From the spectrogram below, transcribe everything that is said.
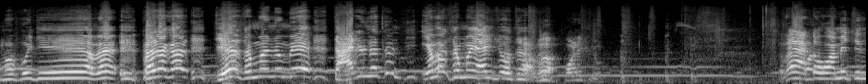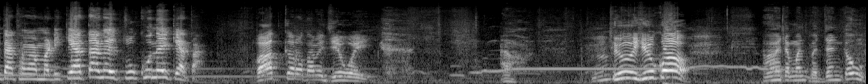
મફુજી હવે ખરેખર જે સમયનું મેં ધાર્યું નતું એવો સમય આવી ગયો છે હવે. પાણી પીઓ. હવે આ તો અમે ચિંતા થવા માંડી. કહેતા નહીં ચોખ્ખું નહીં કહેતા. વાત કરો તમે જે હોય. થયું શું કહો. હવે તમને બધાને કહું.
